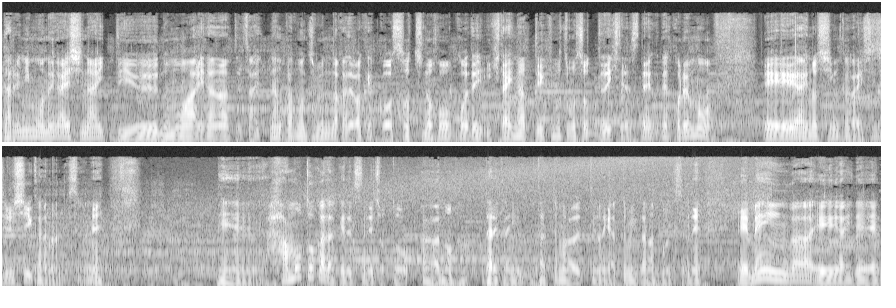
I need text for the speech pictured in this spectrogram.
誰にもお願いしないっていうのもありだなって、なんかもう自分の中では結構そっちの方向で行きたいなっていう気持ちもちょっと出てきてるんですね。で、これも、えー、AI の進化が著しいからなんですよね。えー、ハモとかだけですね、ちょっと、あの、誰かに歌ってもらうっていうのをやってもいいかなと思うんですよね。えー、メインは AI で、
